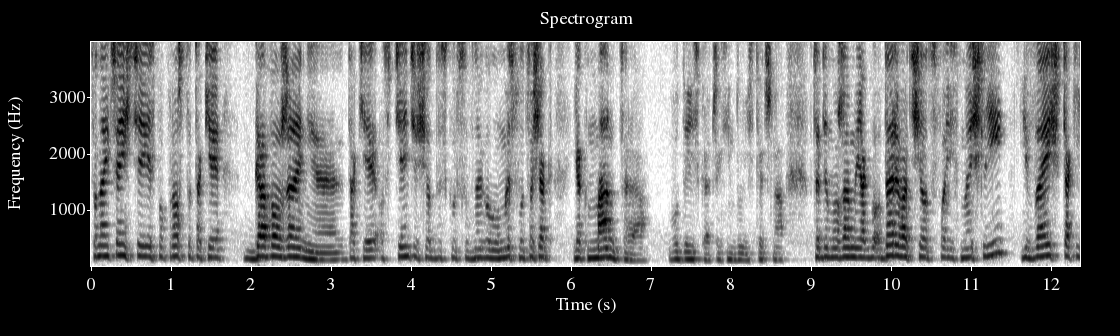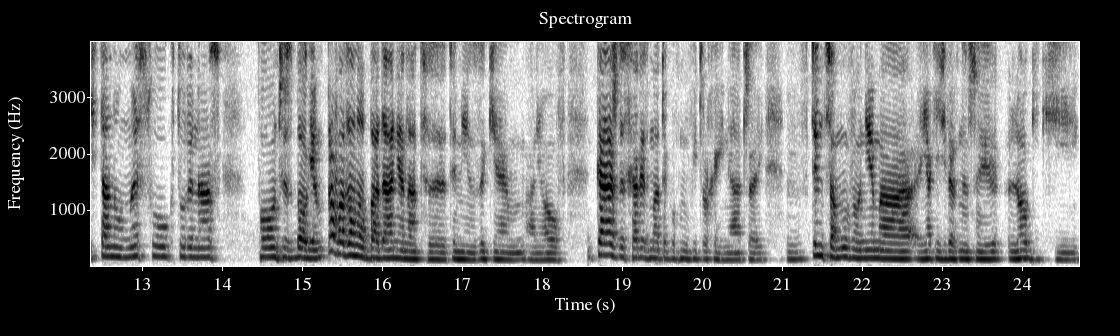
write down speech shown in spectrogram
to najczęściej jest po prostu takie gaworzenie, takie odcięcie się od dyskursywnego umysłu, coś jak, jak mantra buddyjska czy hinduistyczna. Wtedy możemy jakby oderwać się od swoich myśli i wejść w taki stan umysłu, który nas połączy z Bogiem. Prowadzono badania nad e, tym językiem aniołów. Każdy z charyzmatyków mówi trochę inaczej. W tym, co mówią, nie ma jakiejś wewnętrznej logiki,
